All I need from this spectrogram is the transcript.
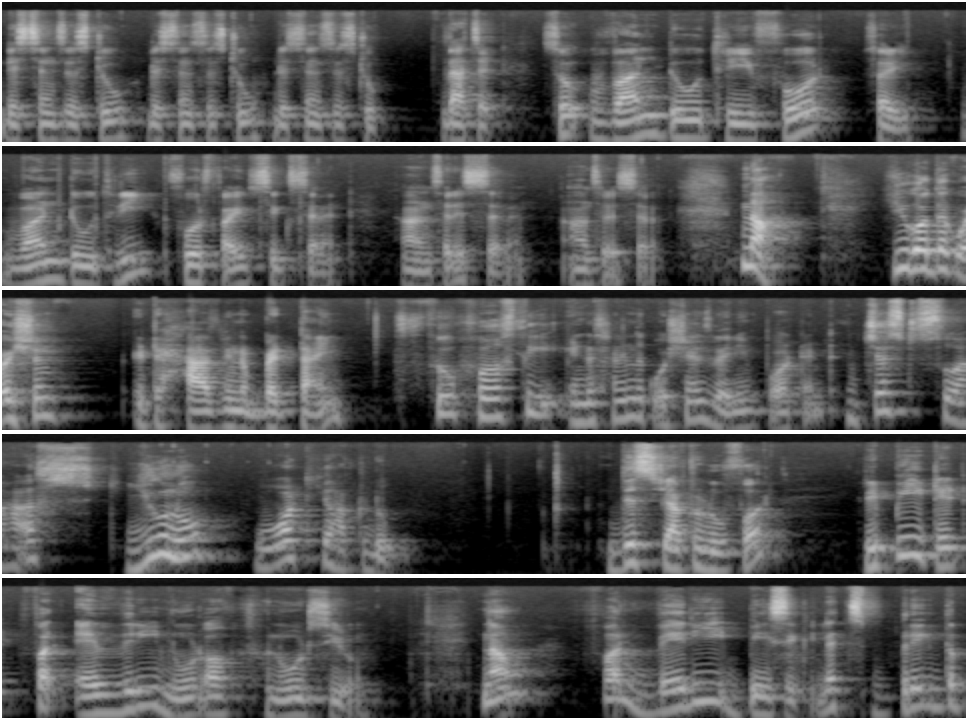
distance is 2 distance is 2 distance is 2 that's it. So 1 2 3 4 sorry 1 2 3 4 5 6 7 answer is 7 answer is 7 now you got the question. It has been a bit time. So firstly understanding the question is very important. Just so as you know what you have to do. This you have to do for repeat it for every node of node 0 now for very basic let's break the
